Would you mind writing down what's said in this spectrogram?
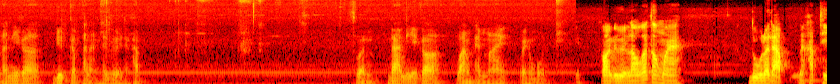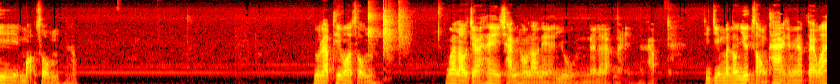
แล้วนี่ก็ยึดกับผนังได้เลยนะครับ ส่วนด้านนี้ก็วางแผ่นไม้ไว้ข้างบน ก่อนอื่นเราก็ต้องมาดูระดับนะครับที่เหมาะสมนะครับดูระดับที่เหมาะสมว่าเราจะให้ชั้นของเราเนี่ยอยู่ในระดับไหนนะครับ จริงๆ มันต้องยึดสองข้างใช่ไหมครับแต่ว่า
